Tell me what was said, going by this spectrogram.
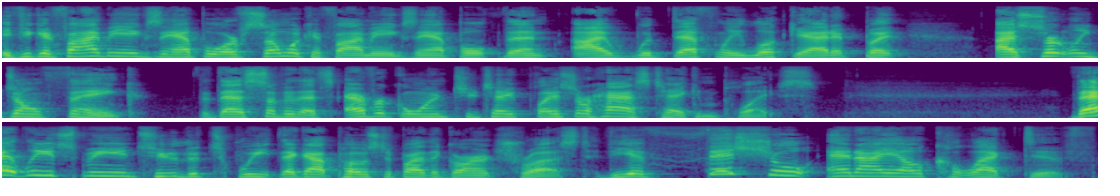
If you can find me an example, or if someone can find me an example, then I would definitely look at it. But I certainly don't think that that's something that's ever going to take place or has taken place. That leads me into the tweet that got posted by the Garnet Trust. The official NIL collective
